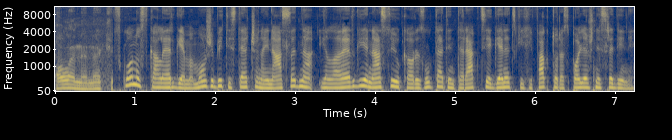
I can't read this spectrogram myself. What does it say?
polene neke. Sklonost ka alergijama može biti stečena i nasledna, jer alergije nastaju kao rezultat interakcije genetskih i faktora spoljašnje sredine.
